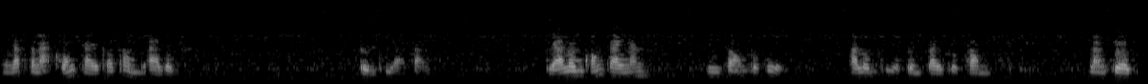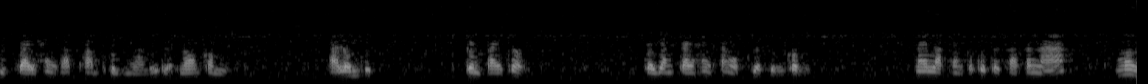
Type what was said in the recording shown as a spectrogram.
ในลักษณะของใจก็ต้องมีอารมณ์เป็นที่อาศัยแต่อารมณ์ของใจนั้นมีสองประเภท อารมณ์ที่จะเป็นไปเพื่อความ รังแกจิตใจให้รับความขุ่นมัวหรือเดือดร้อนก็มีอารมณ์ที่เป็นไปเพื่อจะยังใจให้สงบเพื่อถึงกลมในหลักแห่งพระพุทธศาสนา มุ่ง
